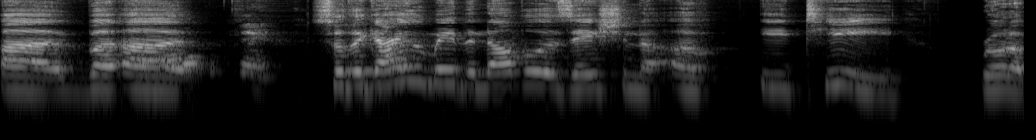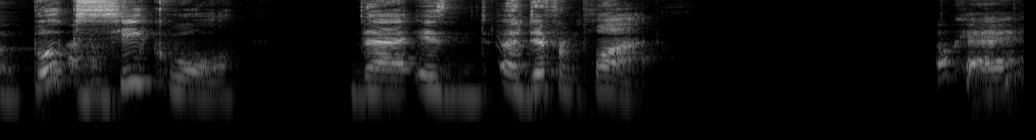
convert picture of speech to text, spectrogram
Uh, but uh, All the things. so the guy who made the novelization of E.T. wrote a book Uh-huh. sequel that is a different plot. okay.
